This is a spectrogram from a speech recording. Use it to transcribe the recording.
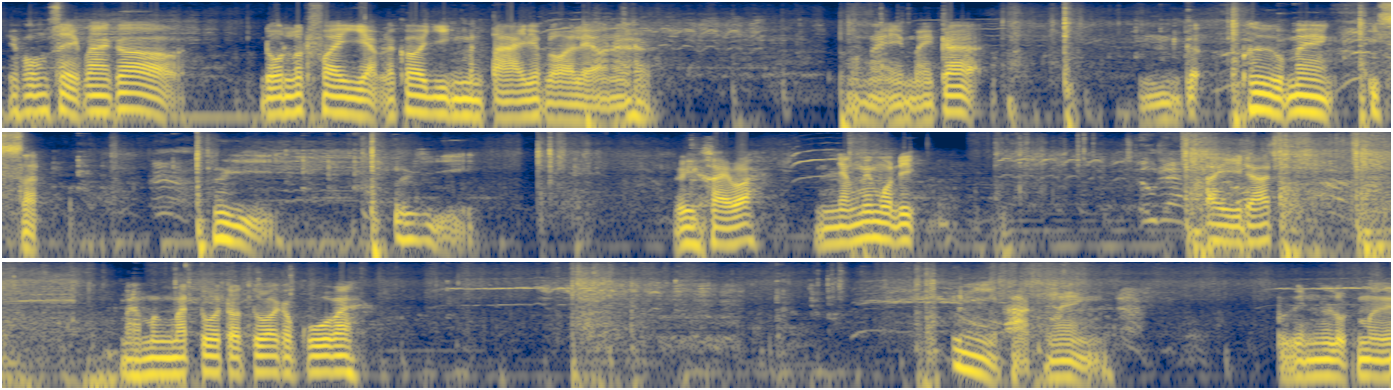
เดี๋ยวผมเสกมาก็โดนรถไฟเหยียบแล้วก็ยิงมันตายเรียบร้อยแล้วนะครับตรงไหนไหมก็ก็เพิ่มแม่งอิสัตว์เฮ้ยเฮ้ยเฮ้ยใครวะ ยังไม่หมดอีก ไอ้ดัดมามึงมาตัวต่อตัวกับกูมา นี่ผักแม่ง ปืนหลุดมือ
